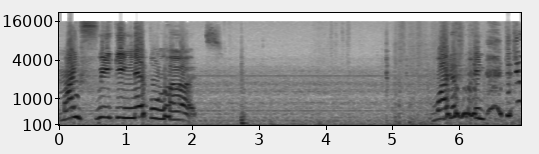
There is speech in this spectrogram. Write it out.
My freaking nipple hurts. Why does my did you?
